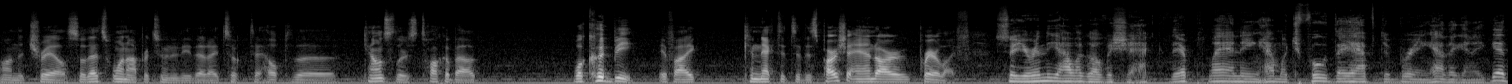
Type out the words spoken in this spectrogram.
on the trail. So that's one opportunity that I took to help the counselors talk about what could be if I connect it to this parsha and our prayer life. So you're in the Alagova shack. They're planning how much food they have to bring, how they're going to get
